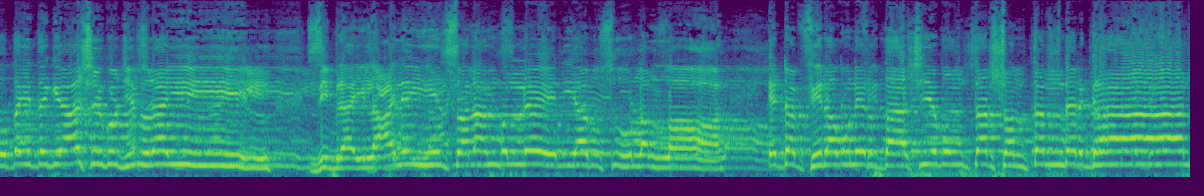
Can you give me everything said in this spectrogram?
কোথায় থেকে আসে গো জিব্রাইল? জিব্রাইল আলাইহিস সালাম বললেন ইয়া রাসূলুল্লাহ, এটা ফিরাউনের দাসী এবং তার সন্তানদের ঘ্রাণ।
